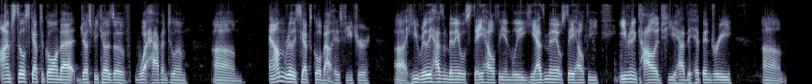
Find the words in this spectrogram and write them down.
I'm still skeptical on that just because of what happened to him um, and I'm really skeptical about his future. Uh, he really hasn't been able to stay healthy in the league. He hasn't been able to stay healthy even in college. He had the hip injury. Um,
